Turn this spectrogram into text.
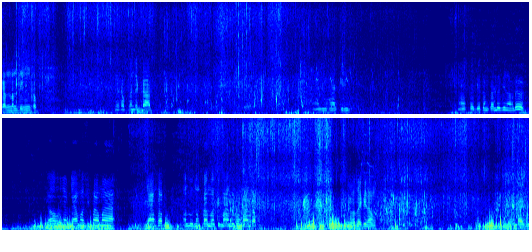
กันมันดึงครับ นะครับบรรยากาศอายุหากินอ่าใส่เบ็ดทำกันเด้อพี่น้องเด้อ เดี๋ยวยามยามๆเขาสิพามายามครับมาลุ้นน้ำกันว่าสิมาหรือประมาณครับยอดเลยพี่น้อง ไปดู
